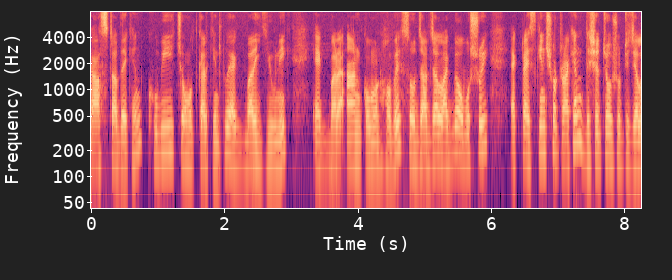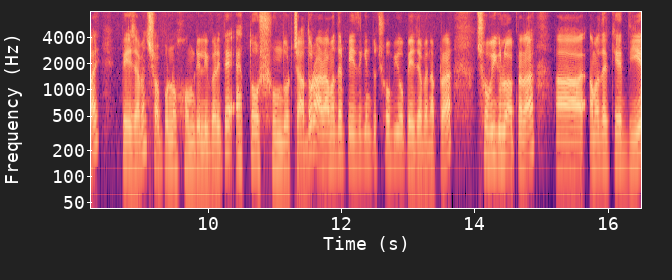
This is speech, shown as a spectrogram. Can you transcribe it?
কাজটা দেখেন, খুবই চমৎকার কিন্তু, একবার ইউনিক একবার আনকমন হবে। সো যার যা লাগবে অবশ্যই একটা স্ক্রিনশট রাখেন, দেশের চৌষট্টি জেলায় পেয়ে যাবেন সম্পূর্ণ হোম ডেলিভারিতে এত সুন্দর চাদর, আর আমাদের পেজে কিন্তু ছবিও পেয়ে যাবেন আপনারা। ছবিগুলো আপনারা আমাদেরকে দিয়ে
